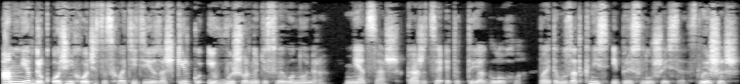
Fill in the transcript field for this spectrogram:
А мне вдруг очень хочется схватить ее за шкирку и вышвырнуть из своего номера. «Нет, Саш, кажется, это ты оглохла. Поэтому заткнись и прислушайся. Слышишь?»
